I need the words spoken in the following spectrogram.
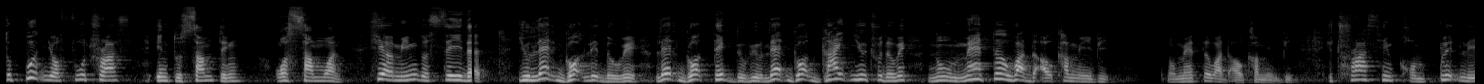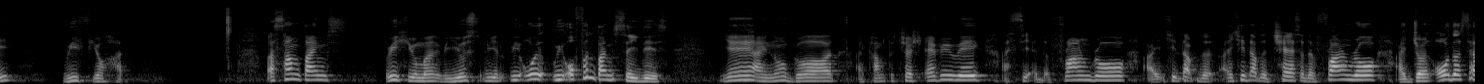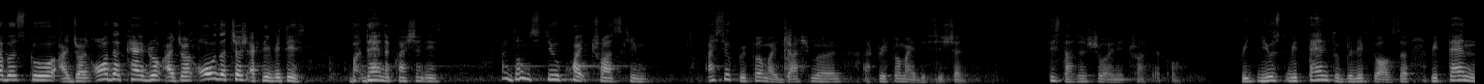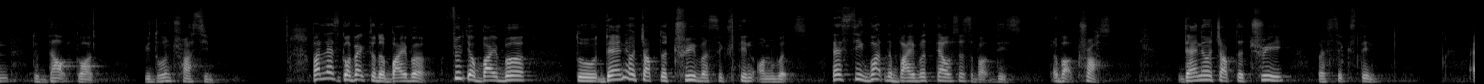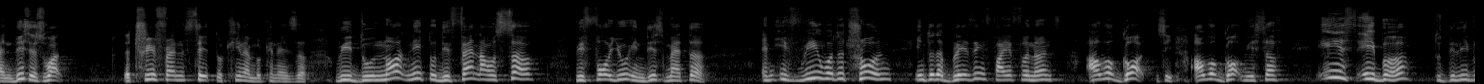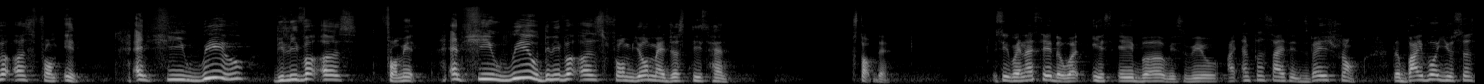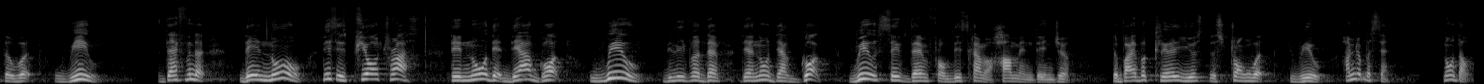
To put your full trust into something or someone. Here, meaning to say that you let God lead the way, let God take the wheel, let God guide you through the way, no matter what the outcome may be. No matter what the outcome may be. You trust Him completely with your heart. But sometimes we human, we, use, we, we, we oftentimes say this. Yeah, I know God. I come to church every week. I sit at the front row. I hit up the, I hit up the chairs at the front row. I join all the Sabbath school. I join all the care group. I join all the church activities. But then the question is, I don't still quite trust Him. I still prefer my judgment. I prefer my decision. This doesn't show any trust at all. We, use, we tend to believe to ourselves. We tend to doubt God. We don't trust Him. But let's go back to the Bible. Flip your Bible to Daniel chapter 3, verse 16 onwards. Let's see what the Bible tells us about this, about trust. Daniel chapter 3, verse 16. And this is what the three friends said to King Nebuchadnezzar We do not need to defend ourselves before you in this matter. And if we were to thrown into the blazing fire furnace, our God, see, our God we serve is able to deliver us from it. And He will deliver us from it. And He will deliver us from your majesty's hand. Stop there. You see, when I say the word is able with will, I emphasize it's very strong. The Bible uses the word will. It's definite. They know this is pure trust. They know that their God will deliver them. They know their God will save them from this kind of harm and danger. The Bible clearly used the strong word, He will. 100%. No doubt.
